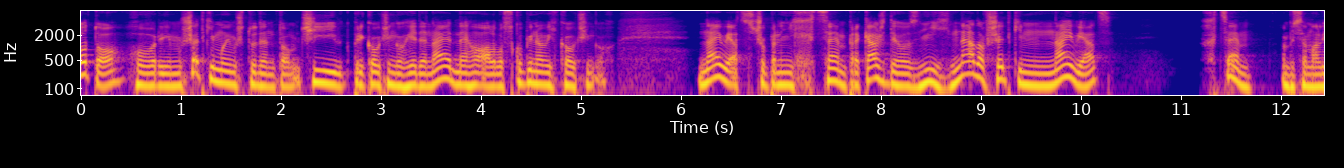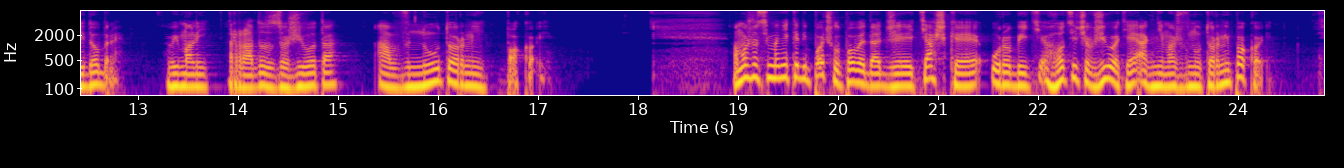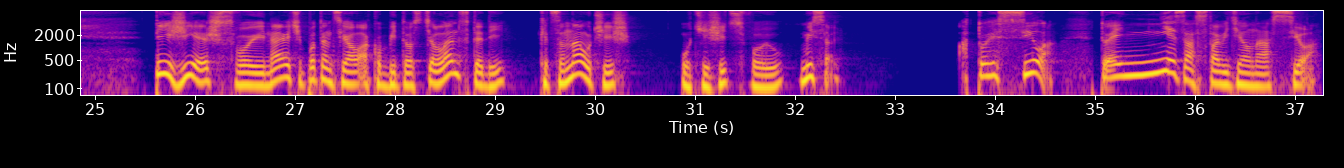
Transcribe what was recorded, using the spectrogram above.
Toto hovorím všetkým mojim študentom, či pri coachingoch jeden na jedného alebo skupinových coachingoch. Najviac, čo pre nich chcem, pre každého z nich, nadovšetkým najviac, chcem, aby sa mali dobre. Aby mali radosť zo života a vnútorný pokoj. A možno si ma niekedy počul povedať, že je ťažké urobiť hocičo v živote, ak nemáš vnútorný pokoj. Ty žiješ svoj najväčší potenciál ako bytosť len vtedy, keď sa naučíš utišiť svoju myseľ. A to je sila. To je nezastaviteľná sila.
